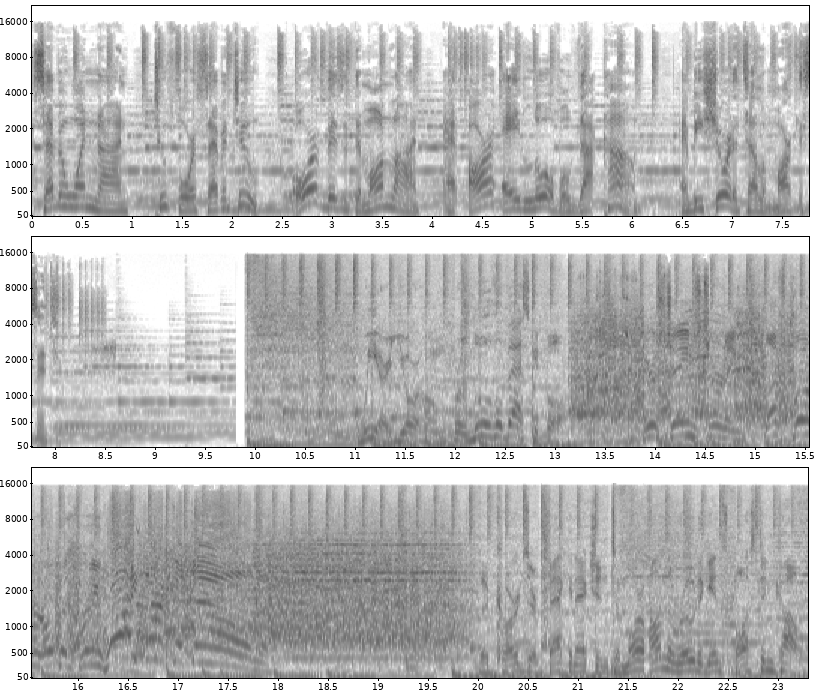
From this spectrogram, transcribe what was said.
719 2472 or visit them online at ralouisville.com. And be sure to tell them Marcus sent you. We are your home for Louisville basketball. Here's James turning. Left corner, open three. White knocked it down! The Cards are back in action tomorrow on the road against Boston College.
